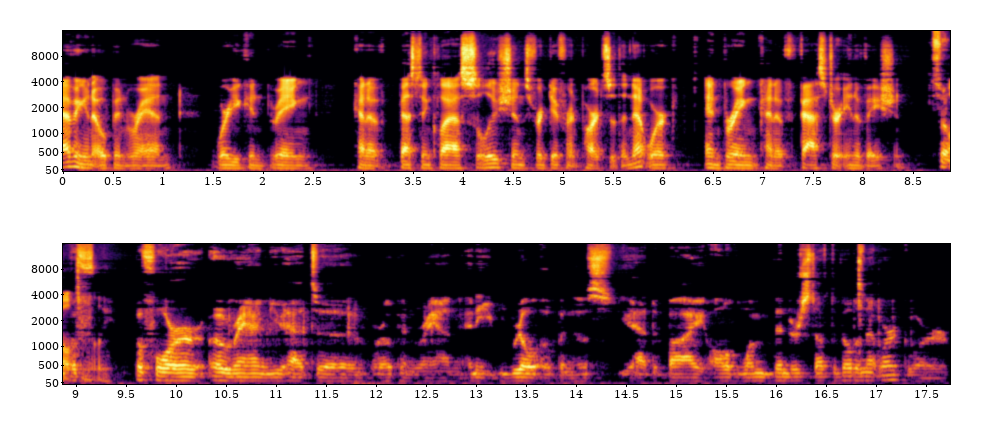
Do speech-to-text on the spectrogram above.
having an open RAN where you can bring kind of best in class solutions for different parts of the network and bring kind of faster innovation. So ultimately, before ORAN, you had to, or Open RAN, any real openness, you had to buy all of one vendor stuff to build a network, or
